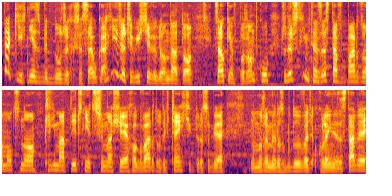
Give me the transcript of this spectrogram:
takich niezbyt dużych krzesełkach i rzeczywiście wygląda to całkiem w porządku. Przede wszystkim ten zestaw bardzo mocno klimatycznie trzyma się Hogwartu, tych części, które sobie możemy rozbudowywać o kolejne zestawy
